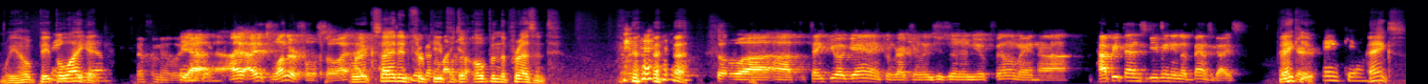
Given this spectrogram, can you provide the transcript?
We hope people Thank like you. it. Definitely. Yeah, I, I, it's wonderful. So I, we're excited for people like to it. open the present. so uh, uh, thank you again and congratulations on your new film and uh, happy Thanksgiving in advance, guys. Thank you. Thank you. Thanks.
